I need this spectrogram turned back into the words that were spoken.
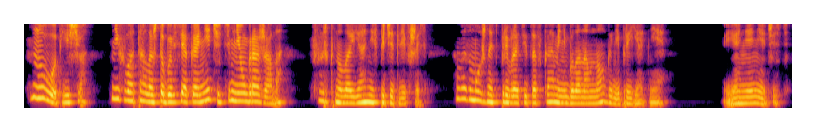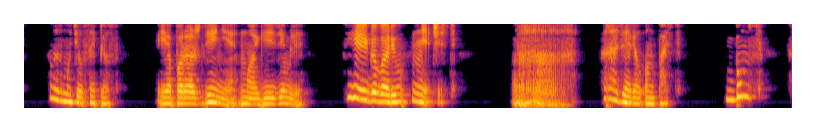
«Ну вот еще. Не хватало, чтобы всякая нечисть мне угрожала», – фыркнула я, не впечатлившись. Возможность превратиться в камень была намного неприятнее. «Я не нечисть», – возмутился пес. «Я порождение магии Земли. Я и говорю, нечисть. Разявил он пасть. Бумс!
